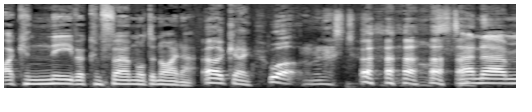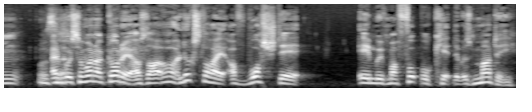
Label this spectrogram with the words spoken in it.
I can neither confirm nor deny that. Okay. What? I mean, that's just nasty. And um, What's and that? so when I got it, I was like, oh, it looks like I've washed it in with my football kit that was muddy.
